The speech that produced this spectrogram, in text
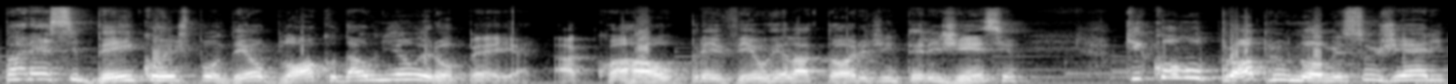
parece bem corresponder ao bloco da União Europeia, a qual prevê o relatório de inteligência que, como o próprio nome sugere,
